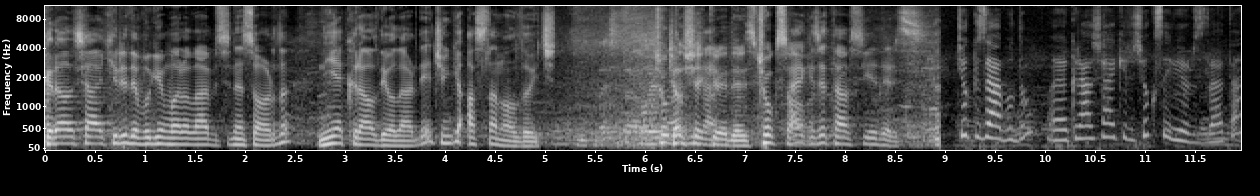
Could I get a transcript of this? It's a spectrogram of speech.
Kral Şakir'i de bugün Varal abisine sordu. Niye kral diyorlar diye. Çünkü aslan olduğu için. Çok, Çok teşekkür güzel. ederiz. Çok sağ ol. Herkese tavsiye ederiz. Çok güzel buldum. Ee, Kral Şakir'i çok seviyoruz zaten.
